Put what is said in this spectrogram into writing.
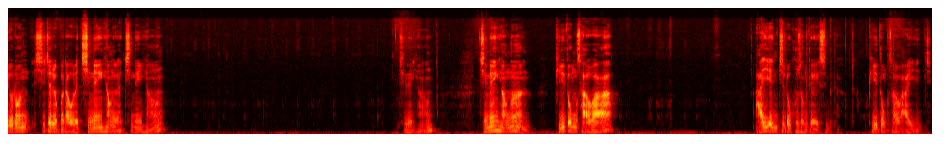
요런 시제를 뭐라고 그래? 진행형이에요. 진행형. 진행형. 진행형은 비동사와 ing로 구성되어 있습니다. 비동사와 ing.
